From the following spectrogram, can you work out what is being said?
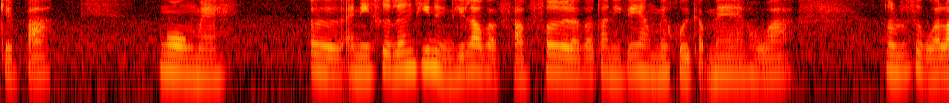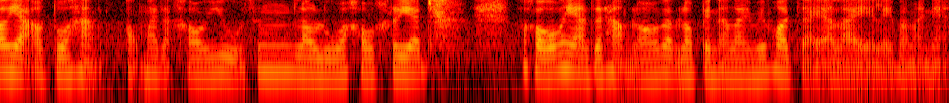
get ปะงงไหมเออ อันนี้คือเรื่องที่หนึ่งที่เราแบบ suffer แล้วก็ตอนนี้ก็ยังไม่คุยกับแม่ เพราะว่า เรารู้สึกว่าเราอยากเอาตัวห่างออกมาจากเขาอยู่ ซึ่งเรารู้ว่าเขาเครียด เพราะเขาก็พยายามจะถามเราว่าแบบเราเป็นอะไรไม่พอใจอะไรอะไรประมาณเนี้ย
